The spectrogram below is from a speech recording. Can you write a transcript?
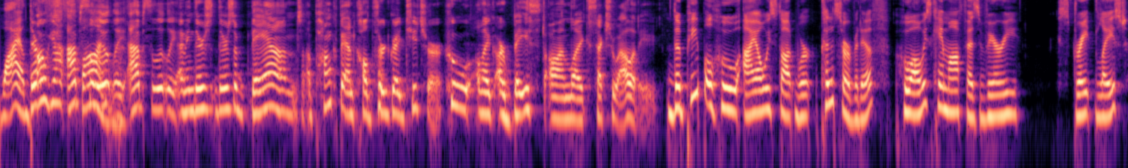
wild. They're Oh yeah, fun. absolutely, absolutely. I mean, there's there's a band, a punk band called Third Grade Teacher, who like are based on like sexuality. The people who I always thought were conservative, who always came off as very straight laced.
